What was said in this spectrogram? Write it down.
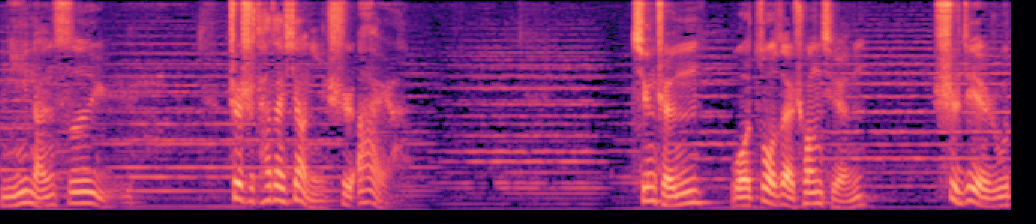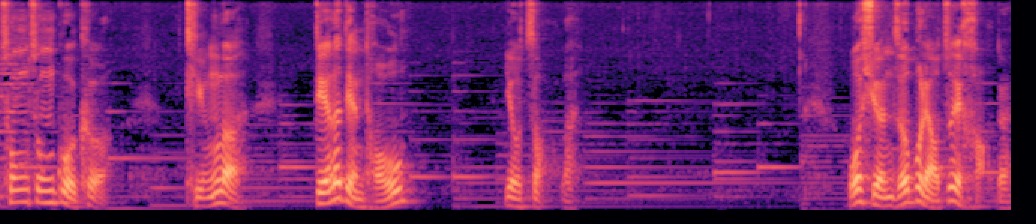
呢喃私语，这是他在向你示爱啊。清晨，我坐在窗前，世界如匆匆过客，停了，点了点头，又走了。我选择不了最好的。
